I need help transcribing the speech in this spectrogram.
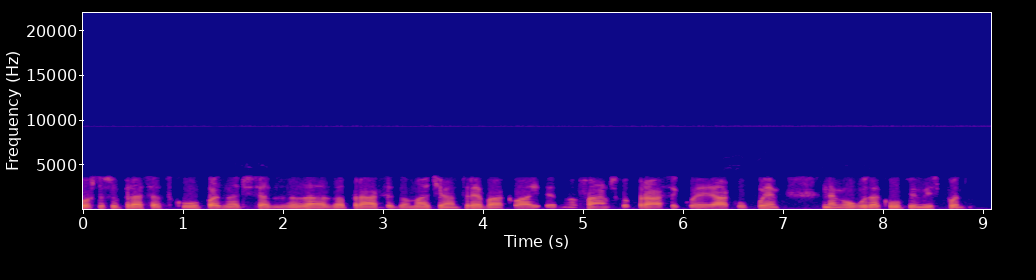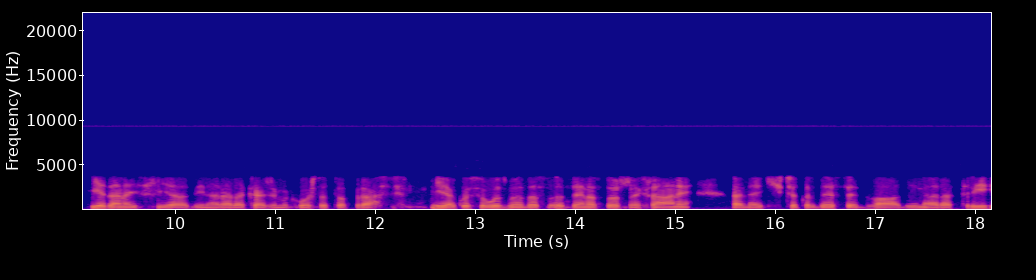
pošto su prasa skupa, znači sad za, za prase domaće vam treba kvalitetno farmsko prase koje ja kupujem, ne mogu da kupim ispod 11.000 dinara, da kažem, košta to prase. Iako se uzme da cena stočne hrane nekih 42 dinara 3,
